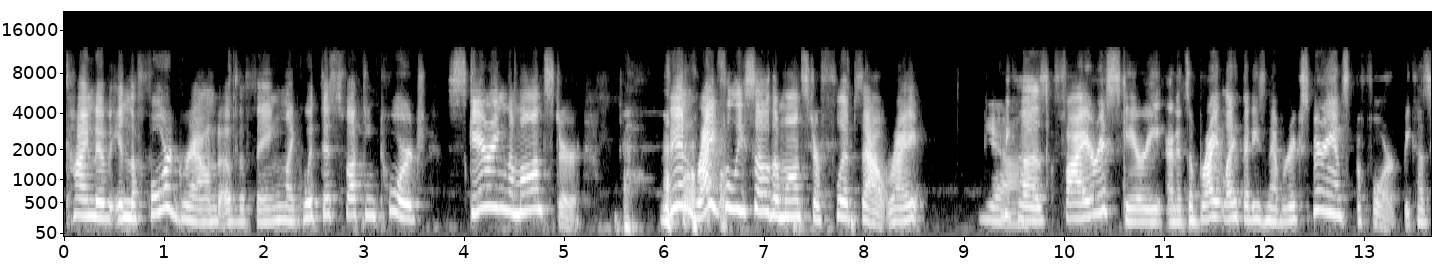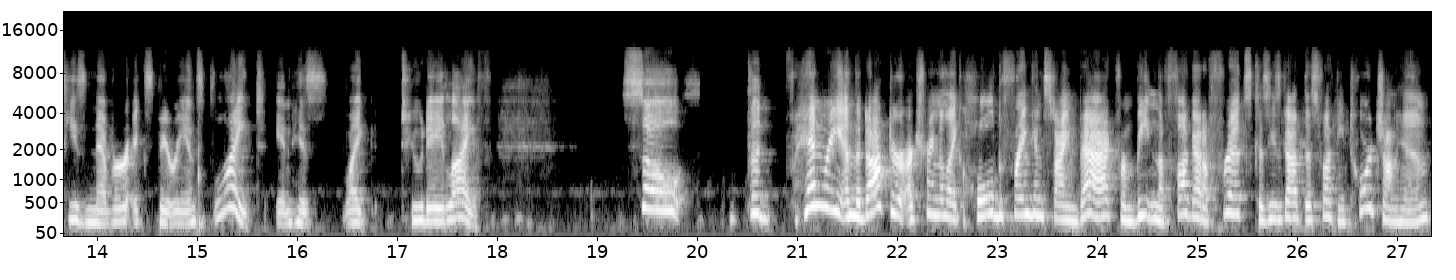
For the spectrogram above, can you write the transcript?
kind of in the foreground of the thing, like with this fucking torch, scaring the monster. then, rightfully so, the monster flips out, right? Yeah. Because fire is scary and it's a bright light that he's never experienced before because he's never experienced light in his like two day life. So the Henry and the doctor are trying to like hold Frankenstein back from beating the fuck out of Fritz because he's got this fucking torch on him.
